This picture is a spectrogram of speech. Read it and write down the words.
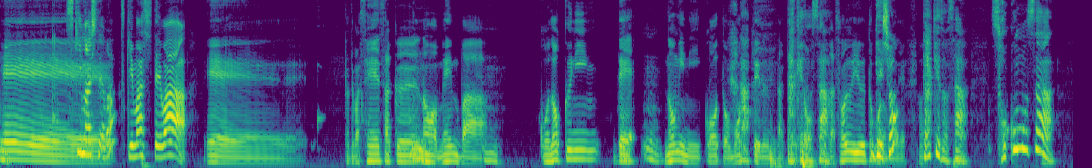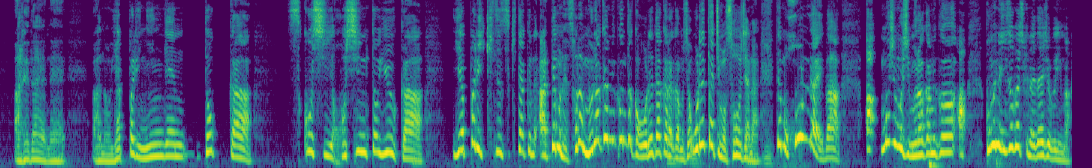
えーつきましては？つきましては、えー例えば制作のメンバーうん。56人でうん。飲みに行こうと思ってるんだけどあだけどさ。そういうところで。しょ？だけどさ、そこもさ、あれだよね。あの、やっぱり人間、どっか少し保身というか、やっぱり傷つきたくない。あでもねそれは村上君とか俺だからかもしれない。俺たちもそうじゃない。でも本来は「あもしもし村上君あごめんね忙しくない。大丈夫今。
